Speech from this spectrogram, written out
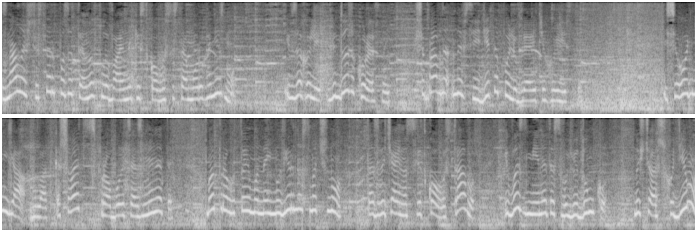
знали, що сир позитивно впливає на кісткову систему організму? І взагалі він дуже корисний. Щоправда, не всі діти полюбляють його їсти. І сьогодні я, Влад Кашевець, спробую це змінити. Ми приготуємо неймовірно смачну та звичайно святкову страву, і ви зміните свою думку. Ну що ж, ходімо?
